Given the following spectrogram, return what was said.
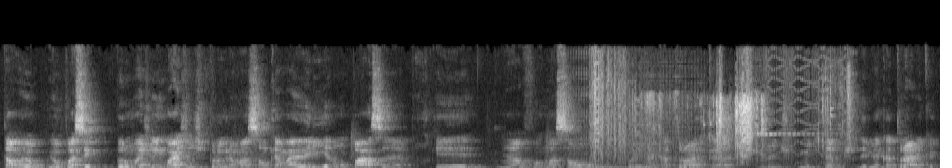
Então, eu, eu passei por umas linguagens de programação que a maioria não passa, né? Porque minha formação foi mecatrônica, né? Durante muito tempo eu estudei mecatrônica.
